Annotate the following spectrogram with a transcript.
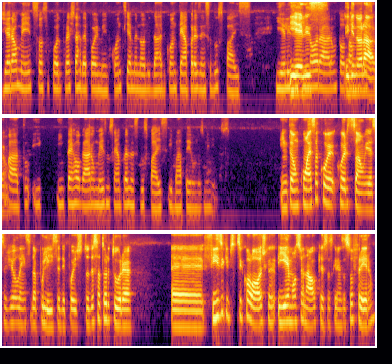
geralmente só se pode prestar depoimento quando se é menor de idade, quando tem a presença dos pais. E eles e ignoraram eles totalmente ignoraram. esse fato e interrogaram mesmo sem a presença dos pais e bateram nos meninos. Então, com essa co coerção e essa violência da polícia, depois de toda essa tortura é, física e psicológica e emocional que essas crianças sofreram,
